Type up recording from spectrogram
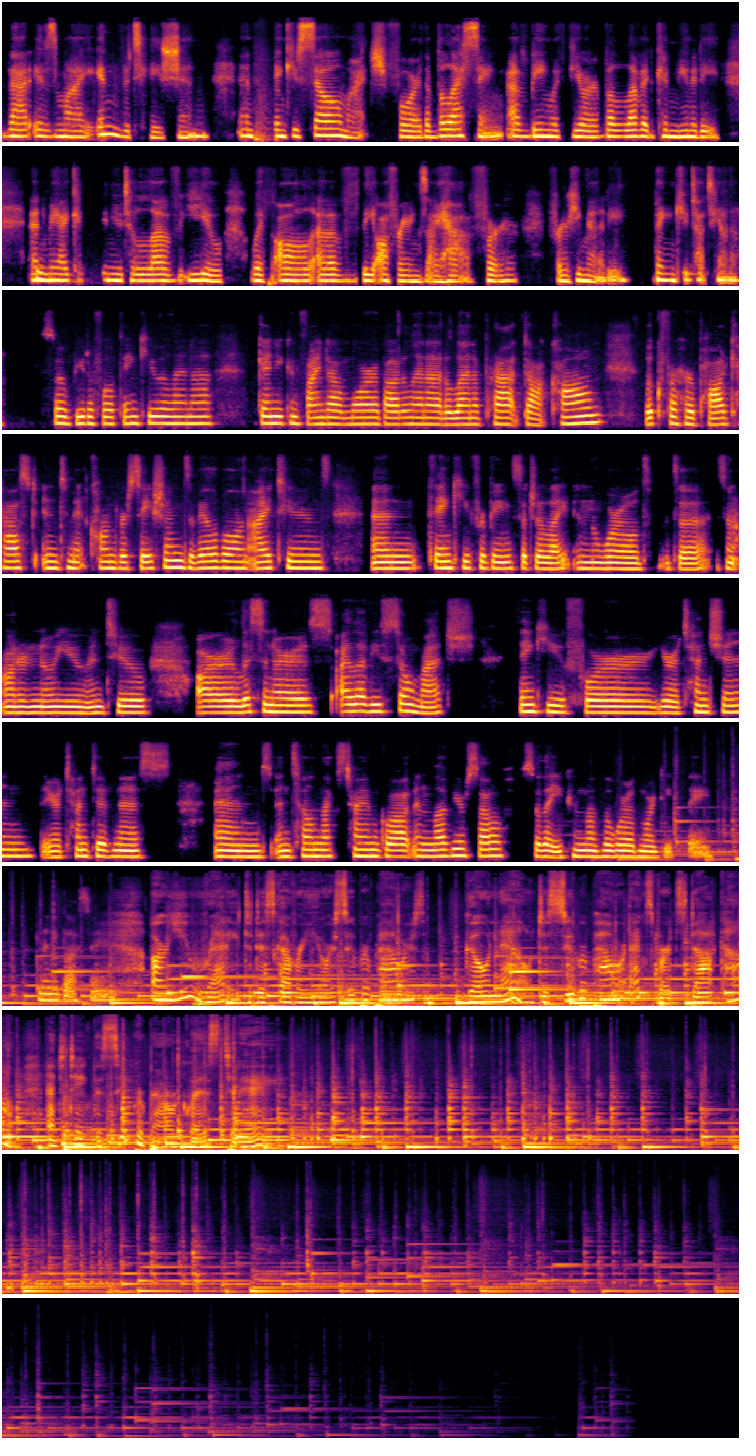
That is my invitation. And thank you so much for the blessing of being with your beloved community. And may I continue to love you with all of the offerings I have for, for humanity. Thank you, Tatiana. So beautiful. Thank you, Allana. Again, you can find out more about Allana at allanapratt.com. Look for her podcast, Intimate Conversations, available on iTunes and thank you for being such a light in the world. It's a it's an honor to know you. And to our listeners, I love you so much. Thank you for your attention, your attentiveness, and until next time, go out and love yourself so that you can love the world more deeply. Many blessings. Are you ready to discover your superpowers? Go now to superpowerexperts.com and take the superpower quiz today.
